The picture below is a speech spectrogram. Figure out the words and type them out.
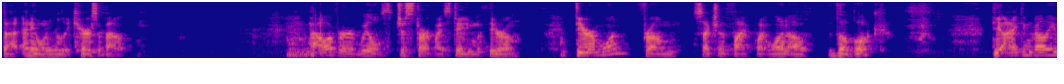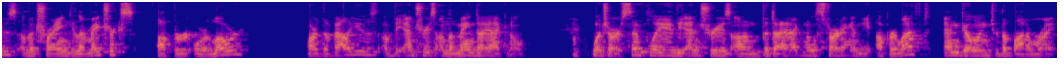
that anyone really cares about. However, we'll just start by stating the theorem. Theorem 1 from section 5.1 of the book the eigenvalues of a triangular matrix, upper or lower, are the values of the entries on the main diagonal, which are simply the entries on the diagonal starting in the upper left and going to the bottom right.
